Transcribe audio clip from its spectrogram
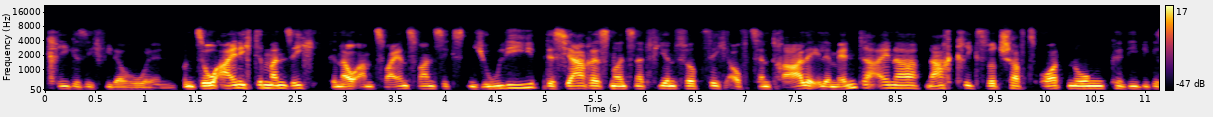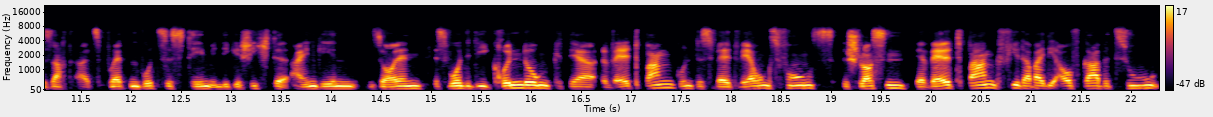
Kriege sich wiederholen. Und so einigte man sich genau am 22. Juli des Jahres 1944 auf zentrale Elemente einer Nachkriegswirtschaftsordnung, die, wie gesagt, als Bretton Woods-System in die Geschichte eingehen sollen. Es wurde die Gründung der Weltbank und des Weltwährungsfonds beschlossen. Der Weltbank fiel dabei die Aufgabe zu,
